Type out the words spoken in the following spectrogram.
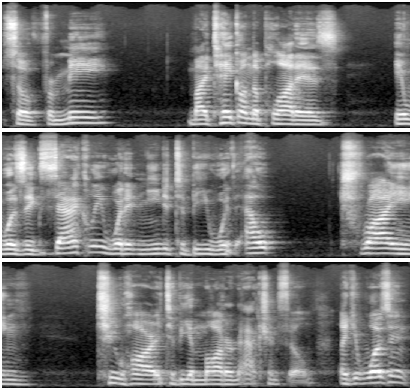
So for me, my take on the plot is it was exactly what it needed to be without trying too hard to be a modern action film. Like it wasn't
